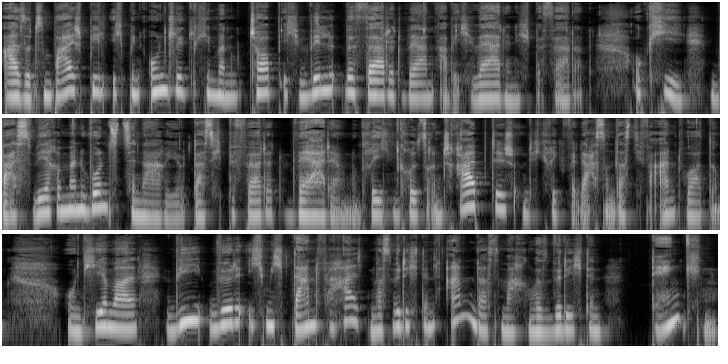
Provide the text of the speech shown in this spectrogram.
Also zum Beispiel, ich bin unglücklich in meinem Job, ich will befördert werden, aber ich werde nicht befördert. Okay, was wäre mein Wunschszenario, dass ich befördert werde? Und dann kriege ich einen größeren Schreibtisch und ich kriege für das und das die Verantwortung. Und hier mal, wie würde ich mich dann verhalten? Was würde ich denn anders machen? Was würde ich denn denken?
